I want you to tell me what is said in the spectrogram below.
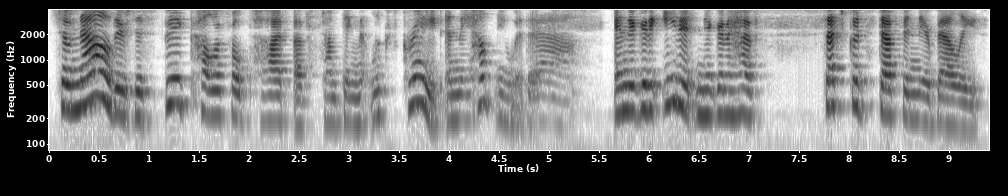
So now there's this big colorful pot of something that looks great and they help me with it. Yeah. And they're going to eat it and they're going to have such good stuff in their bellies.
